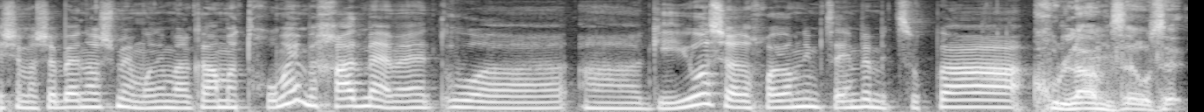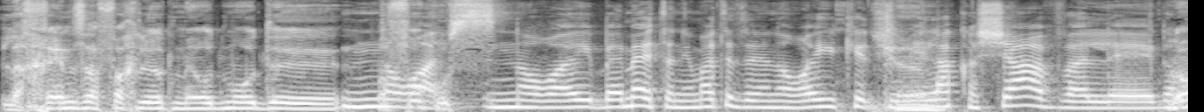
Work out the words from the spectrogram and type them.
שמשאבי אנוש ממונים על כמה תחומים, אחד באמת הוא הגיוס, שאנחנו היום נמצאים במצוקה כולם, זהו, זה, לכן זה הפך להיות מאוד מאוד אה, נורא, בפוקוס. נוראי, באמת, אני אומרת את זה נוראי כמילה קשה, אבל uh, גם לא,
